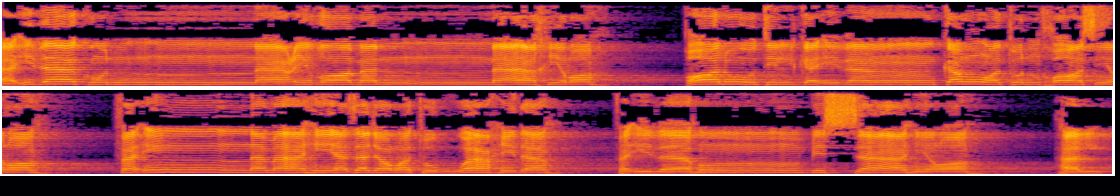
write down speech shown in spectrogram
أئذا كنا عظاما ناخرة. قالوا تلك إذا كرة خاسرة. فإنما هي زجرة واحدة فإذا هم بالساهرة. هل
